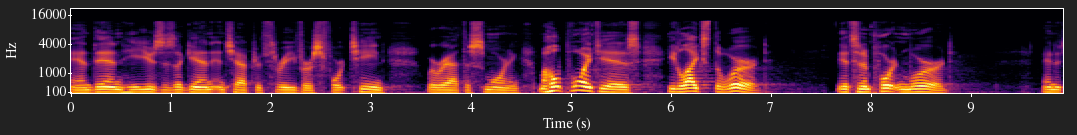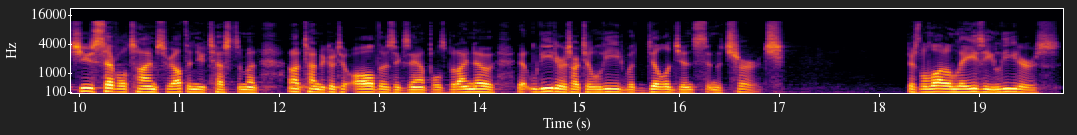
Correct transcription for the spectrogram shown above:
And then he uses again in chapter 3, verse 14, where we're at this morning. My whole point is he likes the word, it's an important word. And it's used several times throughout the New Testament. I don't have time to go to all those examples, but I know that leaders are to lead with diligence in the church. There's a lot of lazy leaders.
